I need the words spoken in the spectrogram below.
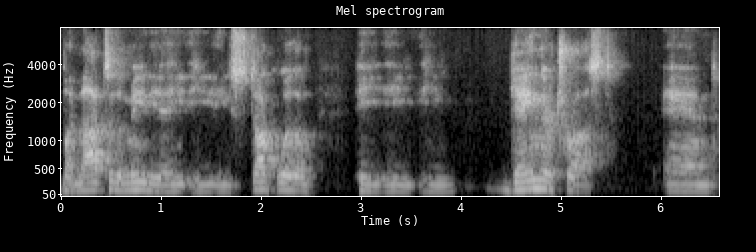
but not to the media. He he, he stuck with them. He he he gained their trust and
